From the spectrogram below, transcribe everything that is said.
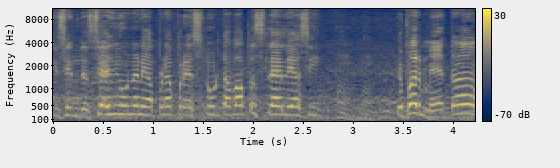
ਕਿਸੇ ਨੇ ਦੱਸਿਆ ਨਹੀਂ ਉਹਨਾਂ ਨੇ ਆਪਣਾ ਪ੍ਰੈਸ ਨੋਟ ਤਾਂ ਵਾਪਸ ਲੈ ਲਿਆ ਸੀ। ਤੇ ਪਰ ਮੈਂ ਤਾਂ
